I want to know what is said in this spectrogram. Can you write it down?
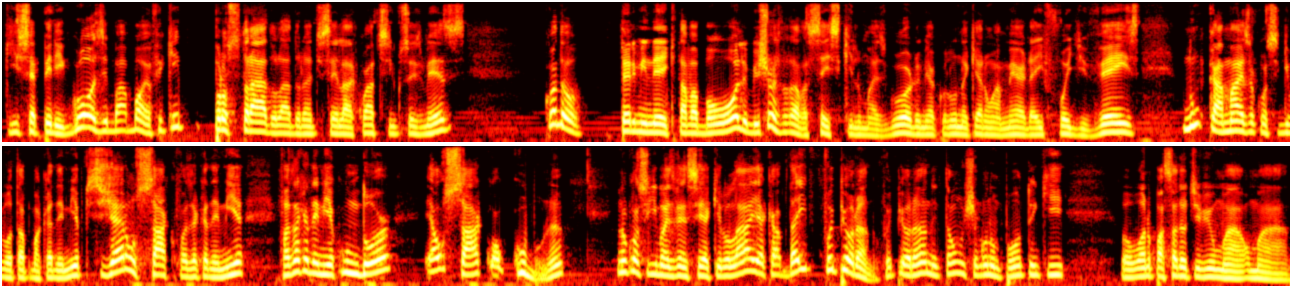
que isso é perigoso. E, bom, eu fiquei prostrado lá durante, sei lá, 4, 5, 6 meses. Quando eu terminei que tava bom o olho, bicho, eu já tava 6 quilos mais gordo, minha coluna que era uma merda aí foi de vez. Nunca mais eu consegui voltar para uma academia, porque se já era um saco fazer academia, fazer academia com dor é o saco ao cubo, né? Não consegui mais vencer aquilo lá e acaba... daí foi piorando, foi piorando, então chegou num ponto em que o ano passado eu tive uma, uma,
